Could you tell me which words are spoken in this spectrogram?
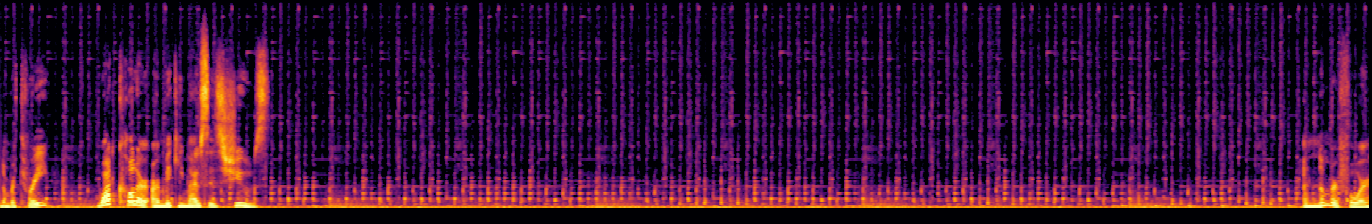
Number 3 What colour are Mickey Mouse's shoes? Number four,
